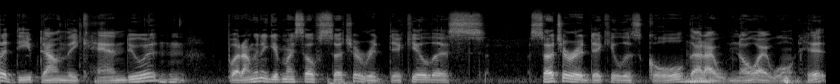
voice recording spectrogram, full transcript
that deep down they can do it, Mm-hmm. but I'm gonna give myself such a ridiculous such a ridiculous goal that I Mm-hmm. know I won't hit.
